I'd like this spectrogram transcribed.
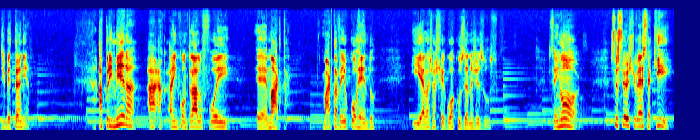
de Betânia, a primeira a, a encontrá-lo foi é, Marta. Marta veio correndo e ela já chegou acusando Jesus. Senhor, se o senhor estivesse aqui,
